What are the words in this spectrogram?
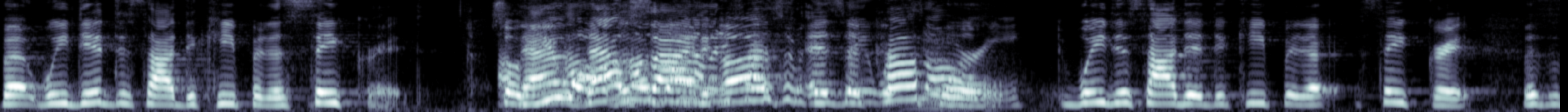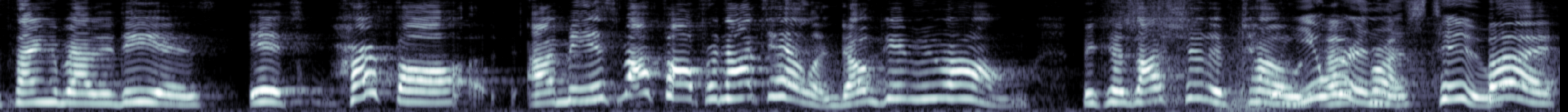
but we did decide to keep it a secret. So that, you all that was decided- us How many times as we a can say we're couple. We decided to keep it a secret. But the thing about it is, it's her fault. I mean, it's my fault for not telling. Don't get me wrong, because I should have told. Well, you were up in front. this, too. But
